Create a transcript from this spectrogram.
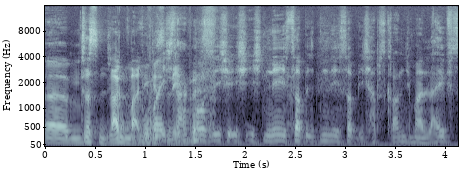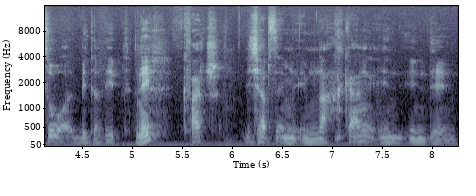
Ähm, Das ist ein langweiliges wobei ich sagen Leben. muss, ich, ich, ich, nee, ich habe es gar nicht mal live so miterlebt. Nee? Quatsch. Ich habe es im, im Nachgang in, in, den,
